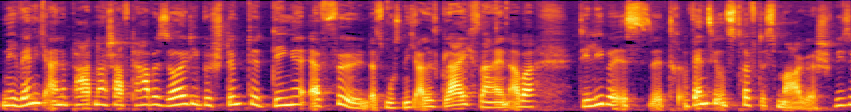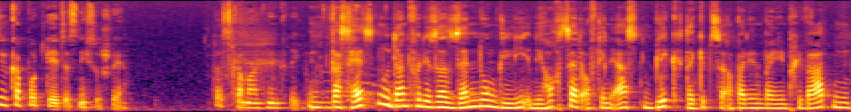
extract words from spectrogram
nee, wenn ich eine Partnerschaft habe, soll die bestimmte Dinge erfüllen. Das muss nicht alles gleich sein, aber die Liebe ist, äh, wenn sie uns trifft, ist magisch. Wie sie kaputt geht, ist nicht so schwer. Das kann man hinkriegen. Was hältst du dann von dieser Sendung Die Hochzeit auf den ersten Blick? Da gibt es ja auch bei den, bei den Privaten,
